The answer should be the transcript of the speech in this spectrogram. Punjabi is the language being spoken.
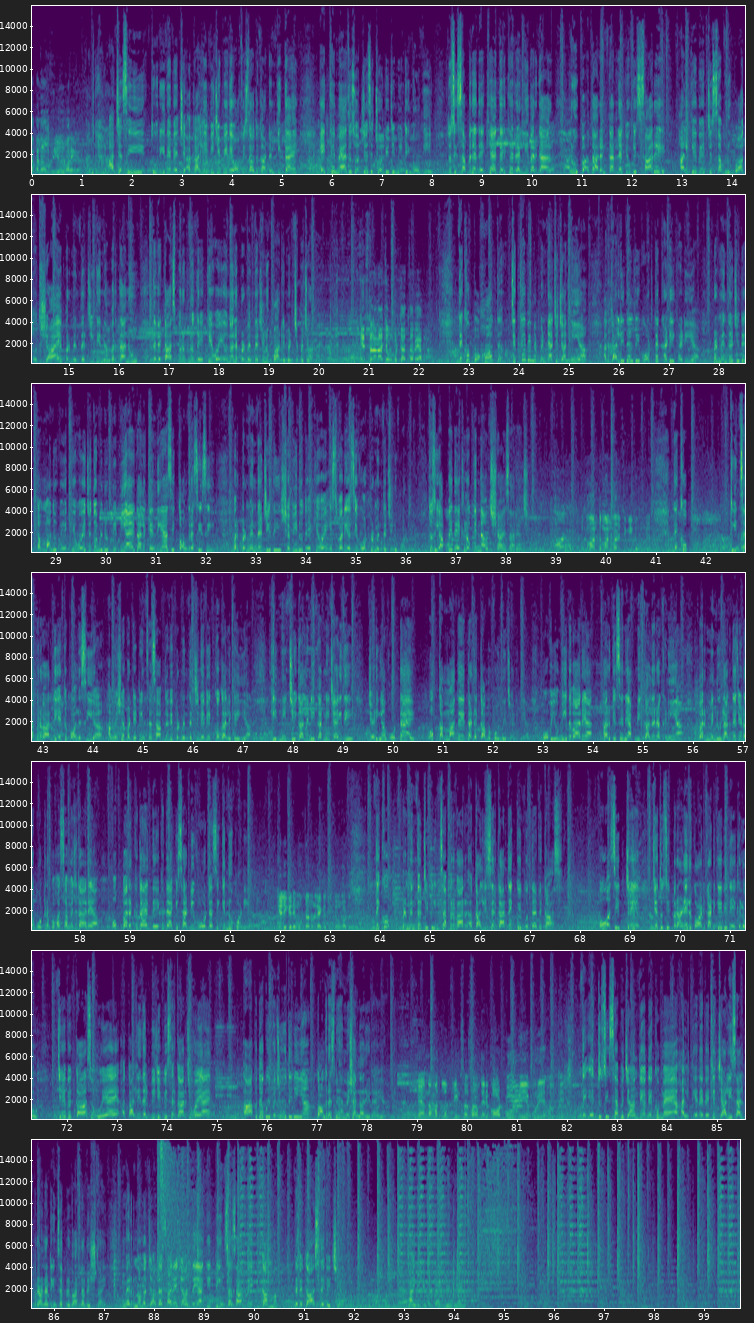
ਕੀਤਾ ਪਹਿਲਾਂ ਤੁਸੀਂ ਬਾਰੇ? ਅੱਜ ਅਸੀਂ ਧੂਰੀ ਦੇ ਵਿੱਚ ਅਕਾਲੀ ਬੀਜੇਪੀ ਦੇ ਆਫਿਸ ਦਾ ਉਦਘਾਟਨ ਕੀਤਾ ਹੈ। ਇੱਥੇ ਮੈਂ ਤਾਂ ਸੋਚਿਆ ਸੀ, ਛੋਟੀ ਜਿਹੀ ਮੀਟਿੰਗ ਹੋਊਗੀ। ਤੁਸੀਂ ਸਭ ਨੇ ਦੇਖਿਆ ਹੈ ਤਾਂ ਇੱਥੇ ਰੈਲੀ ਵਰਗਾ ਰੂਪ ਧਾਰਨ ਕਰ ਲਿਆ, ਕਿਉਂਕਿ ਸਾਰੇ ਹਲਕੇ ਵਿੱਚ ਸਭ ਨੂੰ ਬਹੁਤ ਉਤਸ਼ਾਹ ਹੈ ਪਰਮਿੰਦਰ ਜੀ ਦੀ ਨੰਬਰਤਾ ਨੂੰ ਤੇ ਵਿਕਾਸ ਪੁਰਖ ਨੂੰ ਦੇਖ ਕੇ ਹੋਏ ਉਹਨਾਂ ਨੇ ਪਰਮਿੰਦਰ ਜੀ ਨੂੰ ਪਾਰਲੀਮੈਂਟ 'ਚ ਪਹੁੰਚਾਉਣਾ ਹੈ। ਕਿਸ ਤਰ੍ਹਾਂ ਦਾ ਚੋਣ ਪ੍ਰਚਾਰ ਚੱਲ ਰਿਹਾ ਆਪਣਾ? ਦੇਖੋ ਬਹੁਤ ਜਿੱਥੇ ਵੀ ਮੈਂ ਪਿੰਡਾਂ 'ਚ ਜਾਂਦੀ ਆ ਅਕਾਲੀ ਦਲ ਦੀ ਵੋਟ ਤਾਂ ਖੜੀ ਖੜੀ ਆ। ਪਰਮਿੰਦਰ ਜੀ ਦੇ ਕੰਮਾਂ ਨੂੰ ਵੇਖੇ ਹੋਏ ਜਦੋਂ ਮੈਨੂੰ ਬੀਬੀਆਂ ਇਹ ਗੱਲ ਕਹਿੰਦੀਆਂ ਅਸੀਂ ਕਾਂਗਰਸੀ ਸੀ ਪਰ ਪਰਮਿੰਦਰ ਜੀ ਦੀ ਛਵੀ ਨੂੰ ਦੇਖੇ ਹੋਏ ਇਸ ਵਾਰੀ ਅਸੀਂ ਵੋਟ ਪਰਮਿੰਦਰ ਜੀ ਨੂੰ ਪਾਉਣੀ। ਤੁਸੀਂ ਆਪੇ ਦੇਖ ਲਓ ਕਿੰਨਾ ਉਤਸ਼ਾਹ ਹੈ ਸਾਰਿਆਂ 'ਚ। ਭਗਵੰਤ ਮਾਨ ਬਾਰੇ ਤੁਸੀਂ ਕੀ ਕਹੋਗੇ? ਦੇਖੋ ਢੀਂਸਾ ਪਰਿਵਾਰ ਦੀ ਇੱਕ ਪਾਲਿਸੀ ਆ। ਹਮੇਸ਼ਾ ਵੱਡੇ ਢੀਂਸਾ ਸਾਹਿਬ ਨੇ ਵੀ ਪਰਮਿੰਦਰ ਜੀ ਨੇ ਵੀ ਇੱਕੋ ਗੱਲ ਕਹੀ ਆ ਕਿ ਨਿੱਜੀ ਗੱਲ ਨਹੀਂ ਕਰਨੀ ਚਾਹੀਦੀ। ਜਿਹੜੀਆਂ ਵੋਟਾਂ ਹੈ ਉਹ ਕੰਮਾਂ ਤੇ ਤੁਹਾਡੇ ਕੰਮ ਬੋਲਣੇ ਚਾਹੀਦੇ ਆ। ਉਹ ਵੀ ਉਮੀਦਵਾਰ ਆ ਹਰ ਕਿਸੇ ਨੇ ਆਪਣੀ ਗੱਲ ਰੱਖਣੀ ਆ ਪਰ ਮੈਨੂੰ ਲੱਗਦਾ ਜਿਹੜਾ ਵੋਟਰ ਬਹੁਤ ਸਮਝਦਾਰ ਆ ਉਹ ਪਰਖਦਾ ਹੈ ਦੇਖਦਾ ਕਿ ਸਾਡੀ ਵੋਟ ਅਸੀਂ ਕਿਹਨੂੰ ਪਾਉਣੀ ਹੈ ਕਿਹੜੇ ਕਿਹੜੇ ਮੁੱਦਿਆਂ ਨੂੰ ਲੈ ਕੇ ਤੁਸੀਂ ਚੋਣ ਲੜਦੇ ਦੇਖੋ ਪਰਮਿੰਦਰ ਜੀ ਢੀਂਸਾ ਪਰਿਵਾਰ ਅਕਾਲੀ ਸਰਕਾਰ ਦਾ ਇੱਕੋ ਹੀ ਮੁੱਦਾ ਹੈ ਵਿਕਾਸ। ਉਹ ਅਸੀਂ ਜੇ ਜੇ ਤੁਸੀਂ ਪੁਰਾਣੇ ਰਿਕਾਰਡ ਕੱਢ ਕੇ ਵੀ ਦੇਖ ਲਓ ਜੇ ਵਿਕਾਸ ਹੋਇਆ ਹੈ ਅਕਾਲੀ ਦਲ ਬੀਜੇਪੀ ਸਰਕਾਰ 'ਚ ਹੋਇਆ ਹੈ ਆਪ ਦਾ ਕੋਈ ਵਜੂਦ ਹੀ ਨਹੀਂ ਆ ਕਾਂਗਰਸ ਨੇ ਹਮੇਸ਼ਾ ਲਾਰੇ ਲਾਏ ਆ। ਕਹਿਣ ਦਾ ਮਤਲਬ ਢੀਂਡਸਾ ਸਾਹਿਬ ਦੇ ਰਿਕਾਰਡ ਬੋਲ ਰਹੇ ਆ ਪੂਰੇ ਹਲਕੇ 'ਚ। ਤੁਸੀਂ ਸਭ ਜਾਣਦੇ ਹੋ ਦੇਖੋ ਮੈਂ ਹਲਕੇ ਦੇ ਵਿੱਚ 40 ਸਾਲ ਪੁਰਾਣਾ ਢੀਂਸਾ ਪਰਿਵਾਰ ਨਾਲ ਰਿਸ਼ਤਾ ਹੈ। ਮੇਰੇ ਨਾਲੋਂ ਜ਼ਿਆਦਾ ਸਾਰੇ ਜਾਣਦੇ ਆ ਕਿ ਢੀਂਸਾ ਸਾਹਿਬ ਦੇ ਇੱਕ ਕੰਮ ਤੇ ਵਿਕਾਸ ਦੇ ਵਿੱਚ ਆ। Thank you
